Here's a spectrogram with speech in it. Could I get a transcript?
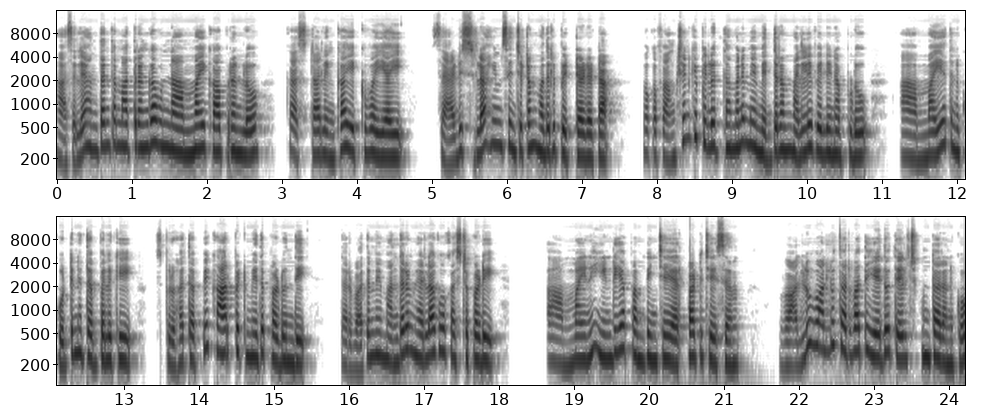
అసలే అంతంత మాత్రంగా ఉన్న అమ్మాయి కాపురంలో కష్టాలు ఇంకా ఎక్కువయ్యాయి. శాడిస్ట్లా హింసించటం మొదలుపెట్టాడట. ఒక ఫంక్షన్కి పిలుద్దామని మేమిద్దరం మళ్ళీ వెళ్ళినప్పుడు ఆ అమ్మాయి అతను కొట్టిన దెబ్బలకి స్పృహ తప్పి కార్పెట్ మీద పడుంది. తర్వాత మేమందరం ఎలాగో కష్టపడి ఆ అమ్మాయిని ఇండియా పంపించే ఏర్పాటు చేశాం. వాళ్ళు వాళ్ళు తర్వాత ఏదో తేల్చుకుంటారనుకో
